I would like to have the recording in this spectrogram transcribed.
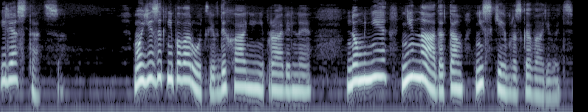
или остаться. Мой язык неповоротлив, дыхание неправильное, но мне не надо там ни с кем разговаривать.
